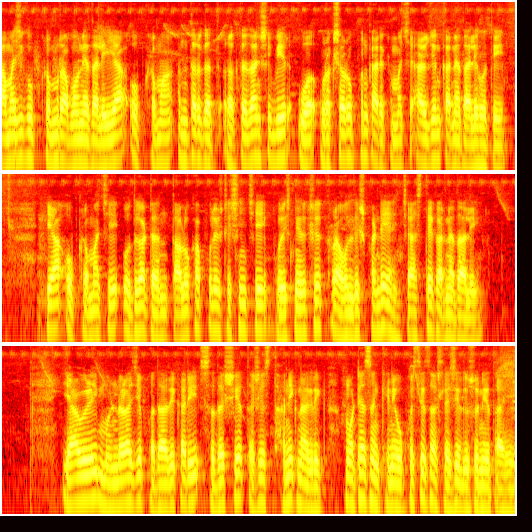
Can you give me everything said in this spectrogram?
सामाजिक उपक्रम राबवण्यात आले. या उपक्रमाअंतर्गत रक्तदान शिबिर व वृक्षारोपण कार्यक्रमाचे आयोजन करण्यात आले होते. या उपक्रमाचे उद्घाटन तालुका पोलीस स्टेशनचे पोलीस निरीक्षक राहुल देशपांडे यांच्या हस्ते करण्यात आले. यावेळी मंडळाचे पदाधिकारी सदस्य तसेच स्थानिक नागरिक मोठ्या संख्येने उपस्थित असल्याचे दिसून येत आहे.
